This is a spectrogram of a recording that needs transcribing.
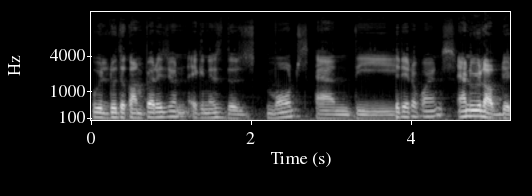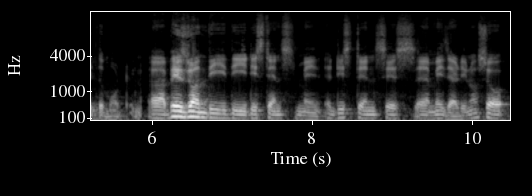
we'll do the comparison against those modes and the data points and we will update the mode you know, uh, based on the the distance distances uh, measured you know. So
